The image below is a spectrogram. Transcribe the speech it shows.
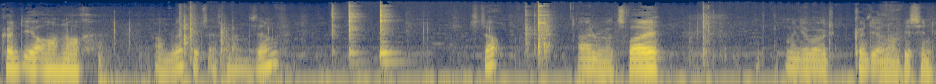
könnt ihr auch noch Augenblick, jetzt erstmal einen Senf. So, ein oder zwei. Wenn ihr wollt, könnt ihr auch noch ein bisschen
